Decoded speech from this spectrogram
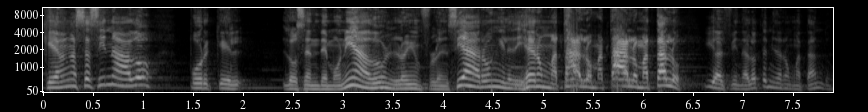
que han asesinado porque los endemoniados lo influenciaron y le dijeron, matalo, matalo, matalo. Y al final lo terminaron matando.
